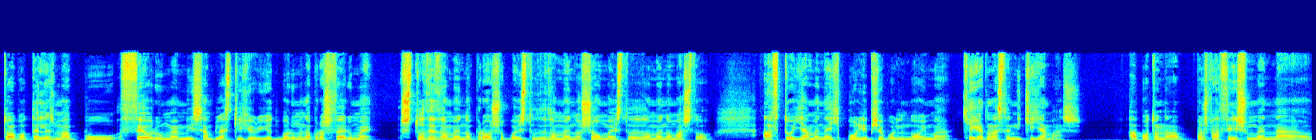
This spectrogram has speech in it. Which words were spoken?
το αποτέλεσμα που θεωρούμε εμείς, σαν πλαστική χειρουργία, ότι μπορούμε να προσφέρουμε στο δεδομένο πρόσωπο ή στο δεδομένο σώμα ή στο δεδομένο μαστό. Αυτό για μένα έχει πολύ πιο πολύ νόημα και για τον ασθενή και για μας από το να προσπαθήσουμε να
